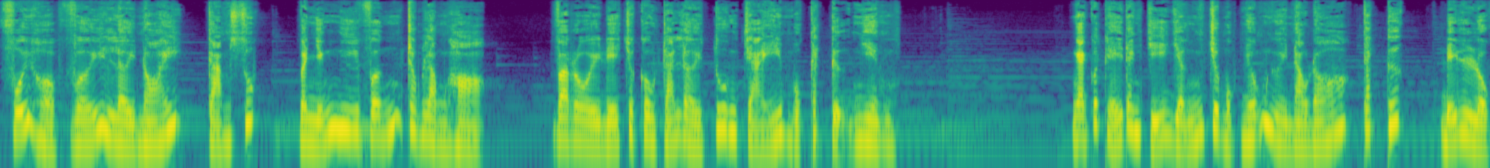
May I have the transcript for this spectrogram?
Phối hợp với lời nói cảm xúc và những nghi vấn trong lòng họ và rồi để cho câu trả lời tuôn chảy một cách tự nhiên. Ngài có thể đang chỉ dẫn cho một nhóm người nào đó cách thức để lột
